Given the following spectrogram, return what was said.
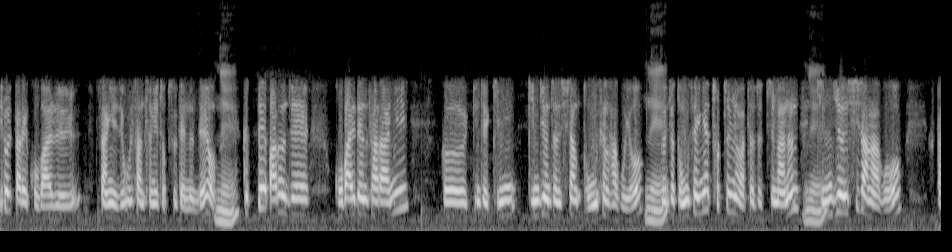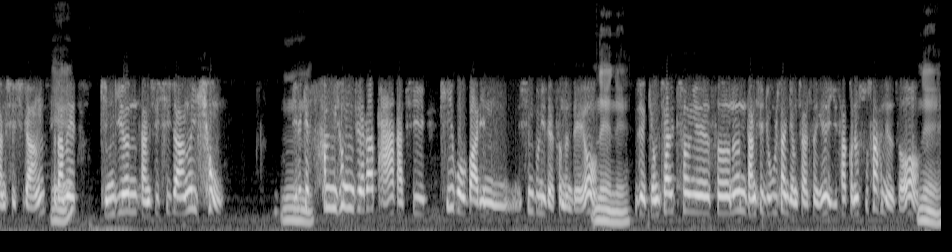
1월 달에 고발상이 이제 울산청에 접수됐는데요. 네. 그때 바로 이제 고발된 사람이 그 이제 김 김기현 전 시장 동생하고요. 네. 그 이제 동생의 초점이 맞춰졌지만은 네. 김기현 시장하고 당시 시장 그다음에 예. 김기현 당시 시장의 형 음. 이렇게 삼형제가 다 같이 피고발인 신분이 됐었는데요. 네네. 네. 이제 경찰청에서는 당시 이제 울산 경찰청에 이 사건을 수사하면서 네.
